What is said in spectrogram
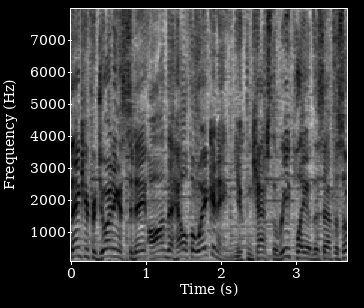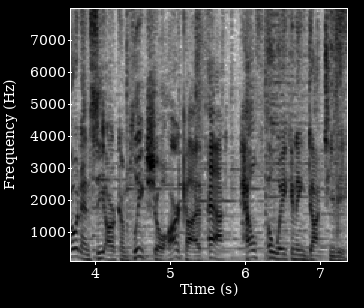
Thank you for joining us today on The Health Awakening. You can catch the replay of this episode and see our complete show archive at healthawakening.tv.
